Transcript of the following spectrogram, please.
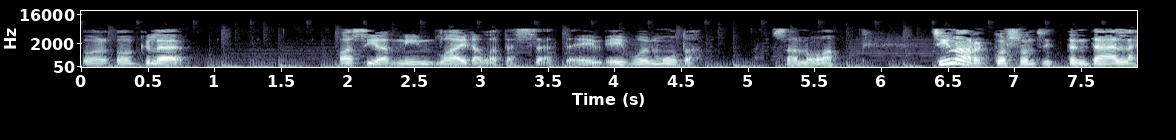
on, on kyllä asia niin laidalla tässä, että ei, ei voi muuta sanoa. Sinarkos on sitten täällä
